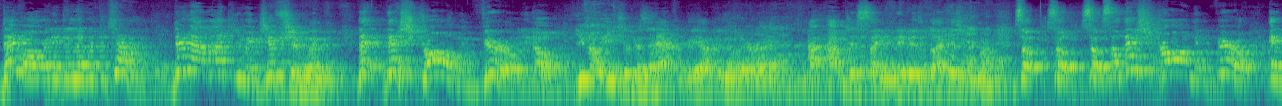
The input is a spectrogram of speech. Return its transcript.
they've already delivered the child. They're not like you Egyptian women. They're, they're strong and virile. You know, you know Egypt is in Africa. Y'all do know that, right? I, am just saying, it is Black History Month. So, so, so, so they're strong and virile, and,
